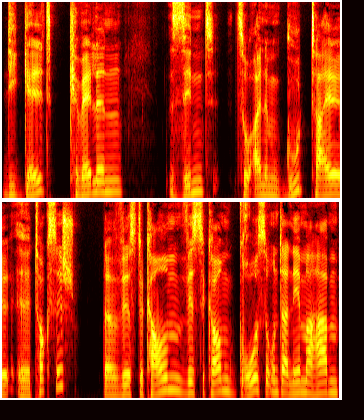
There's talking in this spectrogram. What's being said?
die Geldquellen sind zu einem Gutteil äh, toxisch. Da wirst du kaum, wirst du kaum große Unternehmer haben,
